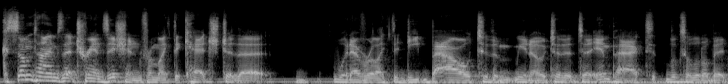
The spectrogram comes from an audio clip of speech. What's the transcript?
'cause sometimes that transition from like the catch to the whatever, like the deep bow to the you know to the to impact looks a little bit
